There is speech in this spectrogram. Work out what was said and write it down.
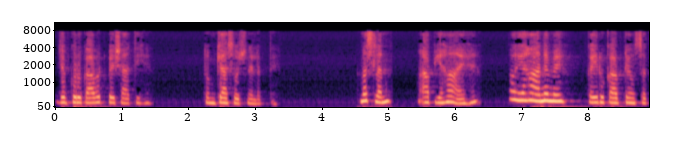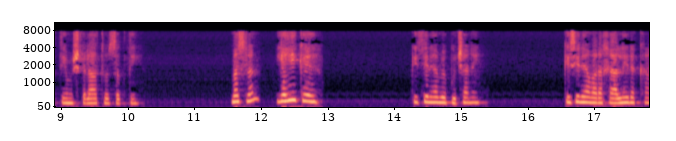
جب کوئی رکاوٹ پیش آتی ہے تو ہم کیا سوچنے لگتے ہیں؟ مثلا آپ یہاں آئے ہیں اور یہاں آنے میں کئی رکاوٹیں ہو سکتی ہیں، مشکلات ہو سکتی مثلا یہی کہ کسی نے ہمیں پوچھا نہیں، کسی نے ہمارا خیال نہیں رکھا۔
